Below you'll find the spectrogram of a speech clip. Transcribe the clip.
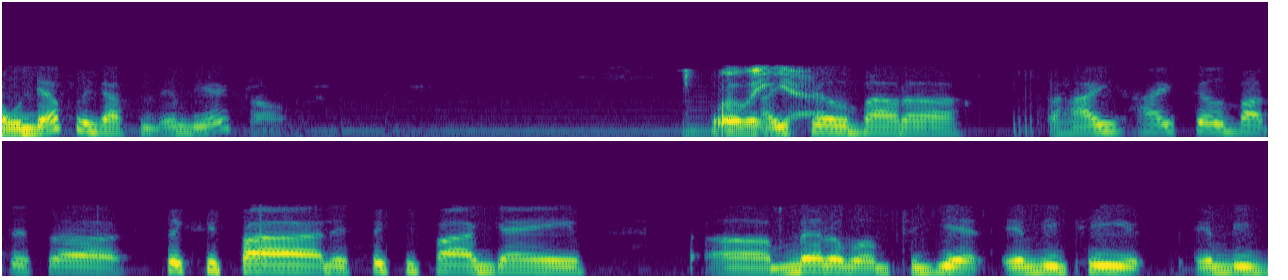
Oh, we definitely got some NBA talk. What we how you feel about uh how you how you feel about this uh sixty five this sixty five game uh minimum to get MVP MV,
